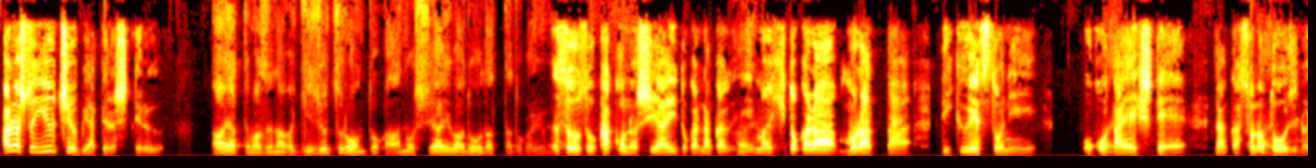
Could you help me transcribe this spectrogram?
あの人 YouTube やってるの知ってる？あ、やってますよ。なんか技術論とか、あの試合はどうだったとかいうの。そうそう、過去の試合とか、なんか、はい。今人からもらったリクエストにお答えして、なんかその当時の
